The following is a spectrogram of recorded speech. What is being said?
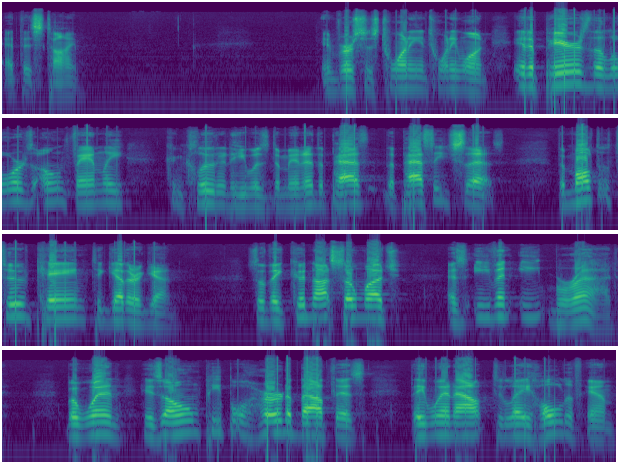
at this time. In verses 20 and 21, it appears the Lord's own family concluded he was demented. The, pas- the passage says, the multitude came together again, so they could not so much as even eat bread. But when his own people heard about this, they went out to lay hold of him,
